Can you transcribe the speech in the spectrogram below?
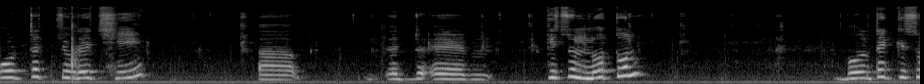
করতে চলেছি কিছু নতুন, বলতে কিছু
